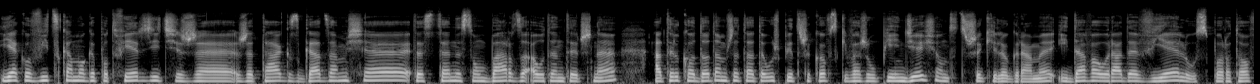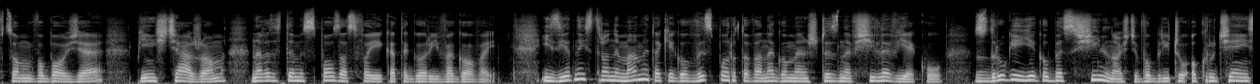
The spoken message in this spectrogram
Jako widzka mogę potwierdzić, że, że tak, zgadzam się. Te sceny są bardzo autentyczne, a tylko dodam, że Tadeusz Pietrzykowski ważył 53 kg i dawał radę wielu sportowcom w obozie, pięściarzom, nawet tym spoza swojej kategorii wagowej. I z jednej strony mamy takiego wysportowanego mężczyznę w sile wieku, z drugiej jego bezsilność w obliczu okrucieństwa,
